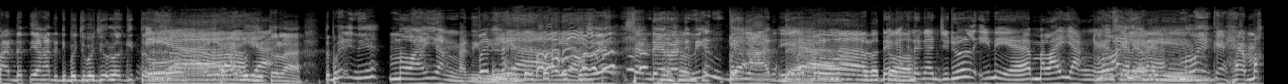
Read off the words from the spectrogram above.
studded yang ada di baju-baju lo gitu. Iya, iya, iya. begitulah. Tapi kan ininya melayang kan ini. Benar. Iya, iya. Maksudnya senderan ini kan gak ada. Iya, benar, betul. Dengan, dengan judul ini ya melayang ya sekali Melayang, lagi. melayang kayak hemak.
